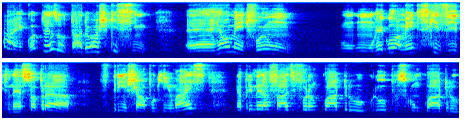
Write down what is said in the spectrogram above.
Ah, enquanto resultado, eu acho que sim. É, realmente foi um, um, um, regulamento esquisito, né? Só para trinchar um pouquinho mais, na primeira fase foram quatro grupos com quatro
